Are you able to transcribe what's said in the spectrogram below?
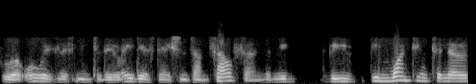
who are always listening to the radio stations on cell phones and we we've been wanting to know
